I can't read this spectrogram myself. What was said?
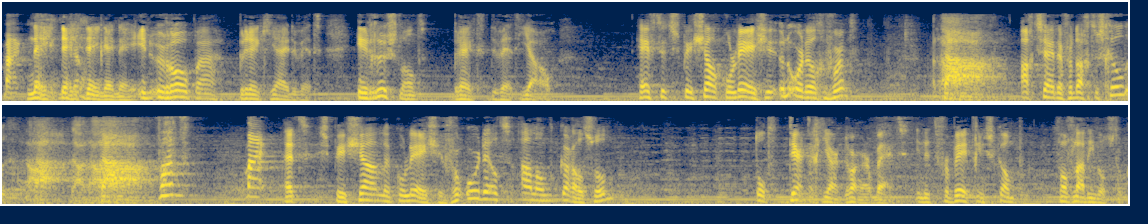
Maar... Nee, nee, nee, nee, nee. In Europa breek jij de wet. In Rusland breekt de wet jou. Heeft het speciaal college een oordeel gevormd? Da. Acht zij de verdachte schuldig? Da. Da. Wat? Maar... Het speciale college veroordeelt Alan Karlsson... tot 30 jaar dwangarbeid in het verbeteringskamp van Vladivostok.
